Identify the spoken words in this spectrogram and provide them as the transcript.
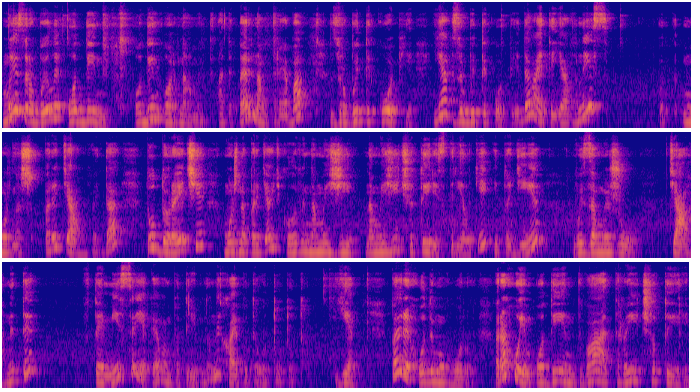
Ми зробили один, один орнамент, а тепер нам треба зробити копії. Як зробити копії? Давайте я вниз, от можна ж перетягувати. Да? Тут, до речі, можна перетягувати, коли ви на межі. На межі 4 стрілки, і тоді ви за межу тягнете в те місце, яке вам потрібно. Нехай буде отут. -от. Є. Переходимо вгору. Рахуємо 1, 2, 3, 4.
